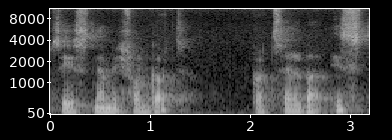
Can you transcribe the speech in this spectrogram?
Sie ist nämlich von Gott. Gott selber ist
